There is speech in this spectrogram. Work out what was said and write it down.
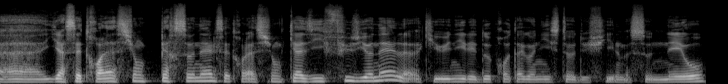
Euh, il y a cette relation personnelle, cette relation quasi fusionnelle qui unit les deux protagonistes du film, ce Néo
